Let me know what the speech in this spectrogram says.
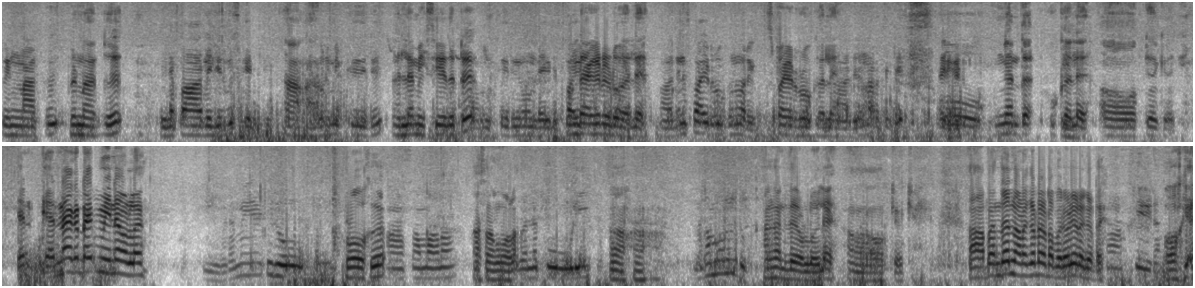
പിണ്ണാക്ക്. പിണ്ണാക്ക്. പിന്നെ പാർലേജ് ബിസ്ക്കറ്റ് ആ ആ. അത് മിക്സ് ചെയ്തിട്ട് എല്ലാം മിക്സ് ചെയ്തിട്ട് മിക്സ് ചെയ്ത് കൊണ്ടുപോയിട്ട് ഉണ്ടാക്കിയിട്ട് ഇടുക അല്ലേ? അതിന് സ്പൈഡർ ഹുക്ക് എന്ന് പറയും. സ്പൈഡർ റോക്ക് അല്ലേ? നടത്തിട്ട് ഓ ഇങ്ങനത്തെ ഹുക്ക് അല്ലേ? ഓക്കെ ഓക്കെ ഓക്കെ എന്നൊക്കെ ടൈപ്പ് മീനാ ഉള്ളത് ഇവിടെ മെയിനായിട്ട് റോക്ക് ആസമാള പിന്നെ തൂളി ആ ആ അങ്ങനത്തെ ഉള്ളൂ അല്ലേ? ആ ഓക്കെ ഓക്കെ ആ അപ്പോൾ എന്തായാലും നടക്കട്ടെ കേട്ടോ പരിപാടി നടക്കട്ടെ. ഓക്കെ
